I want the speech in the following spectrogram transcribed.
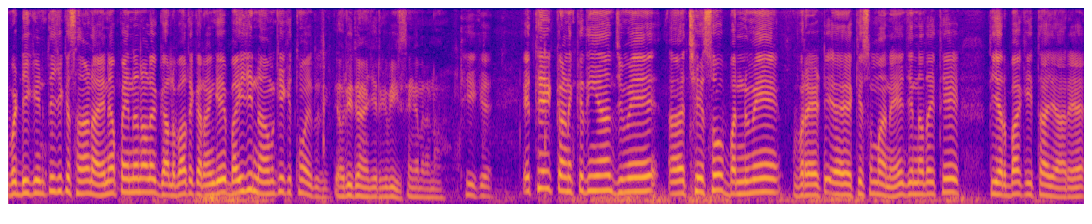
ਵੱਡੀ ਗਿਣਤੀ 'ਚ ਕਿਸਾਨ ਆਏ ਨੇ। ਆਪਾਂ ਇਹਨਾਂ ਨਾਲ ਗੱਲਬਾਤ ਕਰਾਂਗੇ। ਬਾਈ ਜੀ ਨਾਮ ਕੀ ਕਿੱਥੋਂ ਆਏ ਤੁਸੀਂ? ਪਿਉਰੀ ਤੋਂ ਆਇਆ ਜੀ ਰਘਵੀਰ ਸਿੰਘ ਹੈ ਮੇਰਾ ਨਾਮ। ਠੀਕ ਹੈ। ਇੱਥੇ ਕਣਕ ਦੀਆਂ ਜਿਵੇਂ ਅ, 692 ਵੈਰਾਈਟੀ ਕਿਸਮਾਂ ਨੇ ਜਿਨ੍ਹਾਂ ਦਾ ਇੱਥੇ ਤਜਰਬਾ ਕੀਤਾ ਜਾ ਰਿਹਾ ਹੈ।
